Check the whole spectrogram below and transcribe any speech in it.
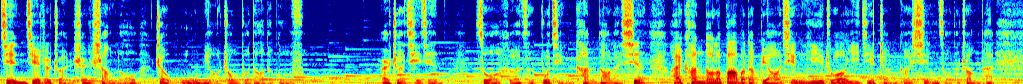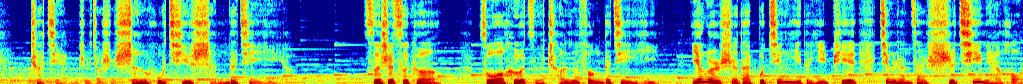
紧接着转身上楼，这五秒钟不到的功夫。而这期间，佐和子不仅看到了信，还看到了爸爸的表情、衣着以及整个行走的状态，这简直就是神乎其神的记忆呀！此时此刻。左和子尘封的记忆，婴儿时代不经意的一瞥，竟然在十七年后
